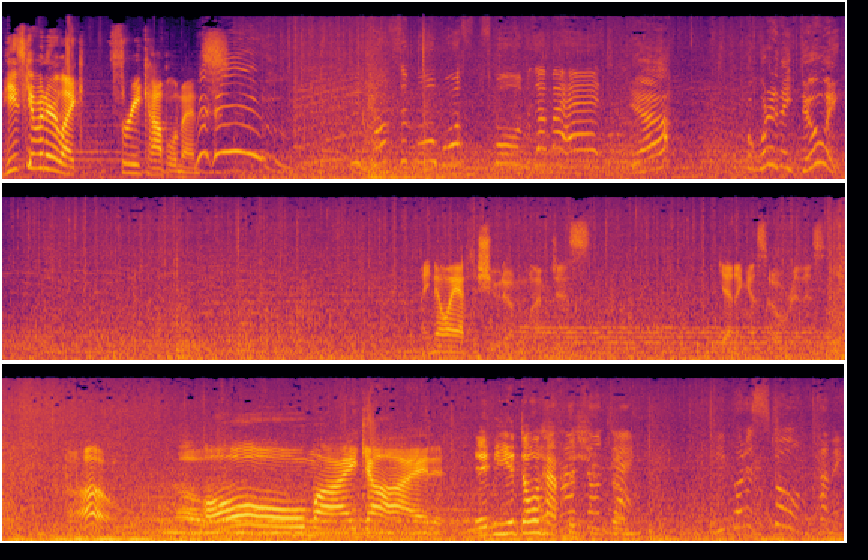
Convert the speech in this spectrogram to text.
He's giving her, like, three compliments. We've got some more wasp swarms up ahead. Yeah? But what are they doing? I know I have to shoot him. I'm just getting us over this. Oh. Oh. Oh my god. Maybe you don't have Hands to shoot them. deck. We've got a storm coming.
